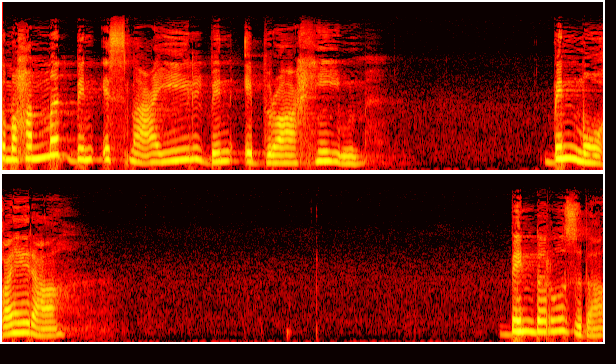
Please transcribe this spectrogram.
تو محمد بن اسماعیل بن ابراہیم بن مغیرہ بن بروزبہ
